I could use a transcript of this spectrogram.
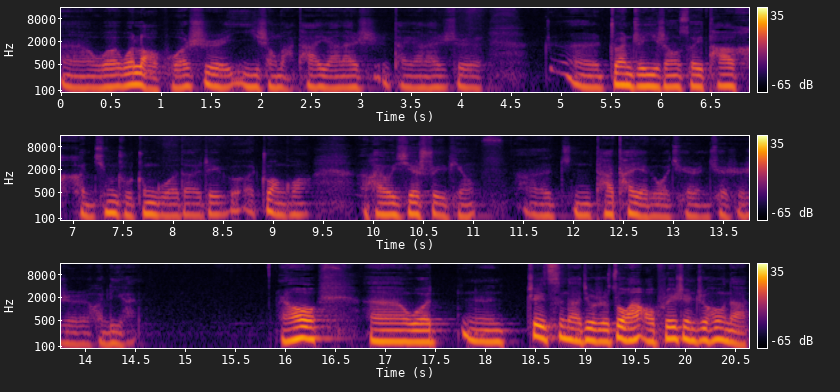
嗯，我我老婆是医生嘛，她原来是她原来是，呃，专职医生，所以她很清楚中国的这个状况，还有一些水平，呃，嗯，她她也给我确认，确实是很厉害。然后，嗯，我，嗯。这次呢，就是做完 operation 之后呢，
